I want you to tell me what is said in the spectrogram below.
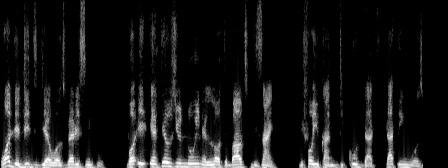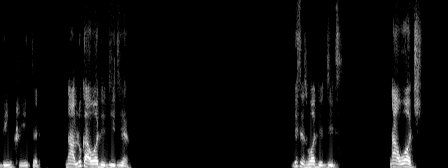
What they did there was very simple, but it entails you knowing a lot about design before you can decode that that thing was being created. Now look at what they did here. This is what they did. Now watch.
